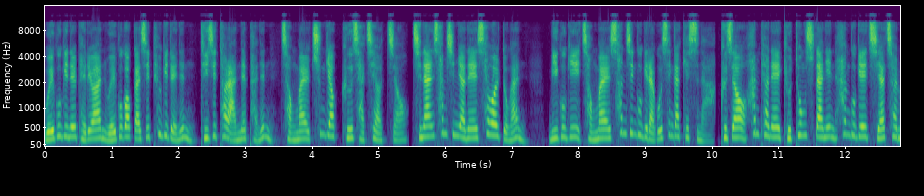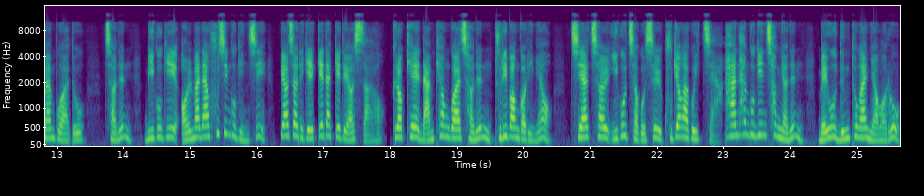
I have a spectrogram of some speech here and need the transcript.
외국인을 배려한 외국어까지 표기되는 디지털 안내판은 정말 충격 그 자체였죠. 지난 30년의 세월 동안 미국이 정말 선진국이라고 생각했으나 그저 한편의 교통수단인 한국의 지하철만 보아도 저는 미국이 얼마나 후진국인지 뼈저리게 깨닫게 되었어요. 그렇게 남편과 저는 두리번거리며 지하철 이곳저곳을 구경하고 있자 한 한국인 청년은 매우 능통한 영어로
